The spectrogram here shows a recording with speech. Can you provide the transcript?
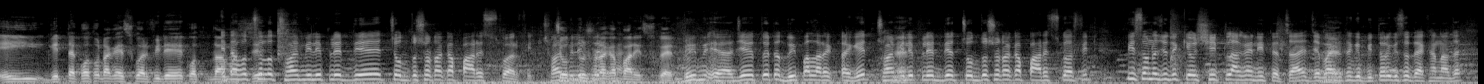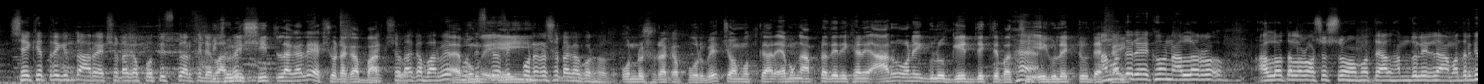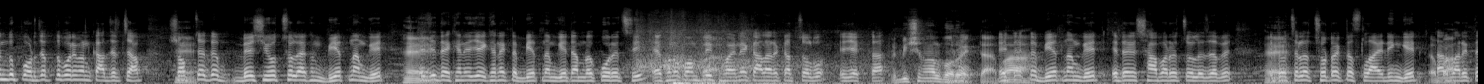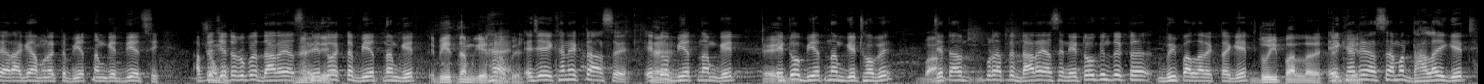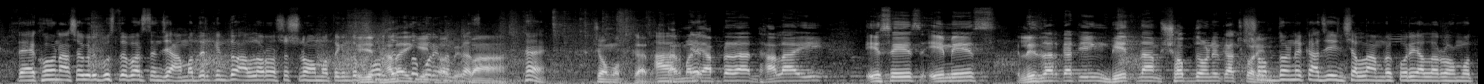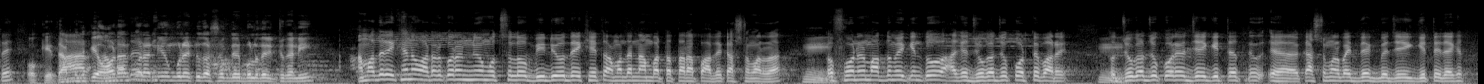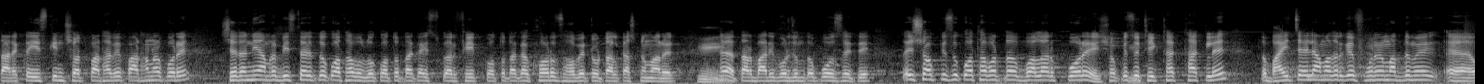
এই গেটটা কত টাকা স্কোয়ার ফিটে কত দাম এটা হচ্ছে হলো ছয় মিলি প্লেট দিয়ে চোদ্দশো টাকা পার স্কোয়ার ফিট 1400 টাকা হ্যাঁ। দুই মি- আহ, যেহেতু এটা দুই পাল্লার একটা গেট ছয় মিলি হ্যাঁ। প্লেট দিয়ে চোদ্দশো টাকা পার স্কোয়ার ফিট পিছনে যদি কেউ লাগায় নিতে চায় যে বাইরে হ্যাঁ। থেকে ভিতরে কিছু দেখা না যায় সেই ক্ষেত্রে কিন্তু আরও একশো টাকা প্রতি স্কোয়ার ফিটে বাড়বে শীট লাগালে একশো টাকা বাড়বে একশো টাকা বাড়বে এবং প্রতি স্কোয়ার ফিট এই পনেরোশো টাকা করে হবে পনেরোশো টাকা পড়বে চমৎকার এবং আপনাদের এখানে আরও অনেকগুলো গেট দেখতে পাচ্ছি হ্যাঁ। এগুলো একটু দেখাই আমাদের এখন আল্লাহর আল্লাহ তালার অশেষ সহমতে আলহামদুলিল্লাহ আমাদের কিন্তু পর্যাপ্ত পরিমাণ কাজের চাপ। সবচাইতে বেশি হচ্ছিল এখন ভিয়েতনাম গেট হ্যাঁ। এই যে দেখেন এই যে এখানে একটা ভিয়েতনাম গেট আমরা করেছি এখনও কমপ্লিট হয় না কালার কাজ চলবো। এই যে একটা। বিশাল বড় একটা হ্যাঁ, এটা একটা ভিয়েতনাম গেট এটা সাভারে চলে যাবে। এটা হচ্ছে ছোট একটা স্লাইডিং গেট তার বাড়িতে এর আগে আমরা একটা ভিয়েতনাম গেট দিয়েছি। আপনি যেটার উপরে দাঁড়ায় আছেন হ্যাঁ, এটাও একটা ভিয়েতনাম গেট। ভিয়েতনাম গেট হ্যাঁ হবে। এই যে এখানে একটা আছে এটাও হ্যাঁ। ভিয়েতনাম গেট এটাও ভিয়েতনাম গেট হবে। যেটা উপরে আপনি দাঁড়ায় আছেন এটাও কিন্তু একটা দুই পাল্লার একটা গেট। দুই পাল্লার একটা এখানে আছে আমার ঢালাই গেট। তো এখন আশা করি বুঝতে পারছেন যে আমাদের কিন্তু আল্লাহর অশেষ রহমতে কিন্তু পর্যাপ্ত পরিমাণ কাজ। হ্যাঁ। চমৎকার। আর তার মানে আপনারা ঢালাই SS MS laser cutting Vietnam সব ধরনের কাজ করে সব ধরনের কাজই ইনশাল্লাহ আমরা করি আল্লাহর রহমতে। ওকে তারপরে কি অর্ডার করার নিয়মগুলো একটু দর্শকদের বলে দেন একটুখানি? আমাদের এখানে অর্ডার করার নিয়ম হচ্ছিল ভিডিও দেখে তো আমাদের নাম্বারটা তারা পাবে কাস্টমাররা তো ফোনের মাধ্যমে কিন্তু আগে যোগাযোগ করতে পারে। তো যোগাযোগ করে যে গেটটা কাস্টমার ভাই দেখবে যে গেটে দেখে তার একটা স্ক্রিনশট পাঠাবে। পাঠানোর পরে সেটা নিয়ে আমরা বিস্তারিত কথা বলব। কত টাকা স্কোয়ার ফিট কত টাকা খরচ হবে টোটাল কাস্টমারের হ্যাঁ তার বাড়ি পর্যন্ত পৌঁছাইতে। তো এই সব কিছু কথাবার্তা বলার পরে সব কিছু ঠিকঠাক থাকলে তো ভাই চাইলে আমাদেরকে ফোনের মাধ্যমে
